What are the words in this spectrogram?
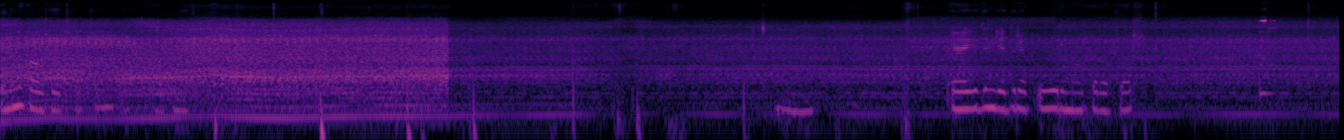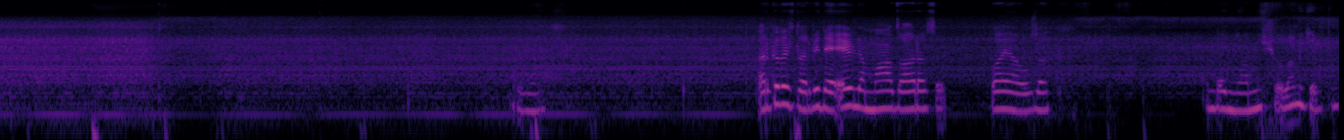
Benim mi kalkıyor. Tamam. Eve gidince direkt uyurum arkadaşlar. Arkadaşlar bir de evle mağaza arası bayağı uzak. Ben yanlış yola mı girdim?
